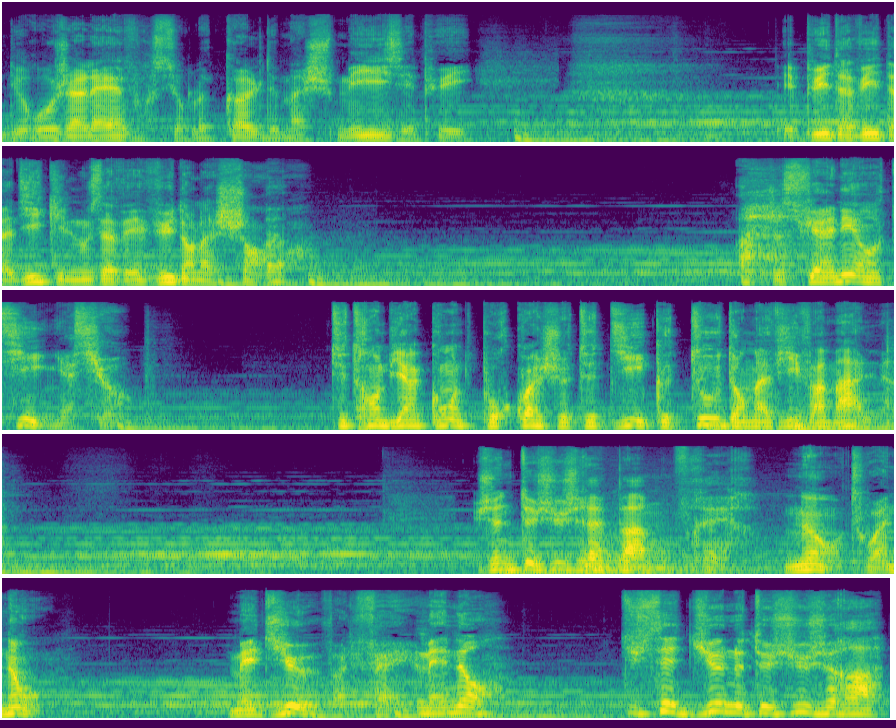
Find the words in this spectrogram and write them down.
Du rouge à lèvres sur le col de ma chemise, et puis... Et puis David a dit qu'il nous avait vus dans la chambre. Je suis anéanti, Ignacio. Tu te rends bien compte pourquoi je te dis que tout dans ma vie va mal? Je ne te jugerai pas, mon frère. Non, toi non. Mais Dieu va le faire. Mais non Tu sais, Dieu ne te jugera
